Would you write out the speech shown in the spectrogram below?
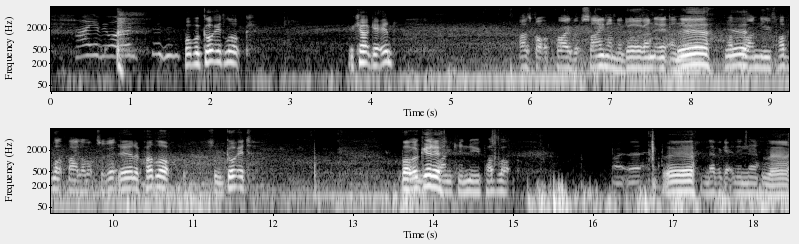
Hi everyone. but we're gutted, look. We can't get in. Has got a private sign on the door, hasn't it? And Yeah, uh, a yeah. brand new padlock by the looks of it. Yeah, and a padlock. So we're gutted. But we're gonna. Spanking new padlock. Right there. Yeah. Never getting in there. Nah.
